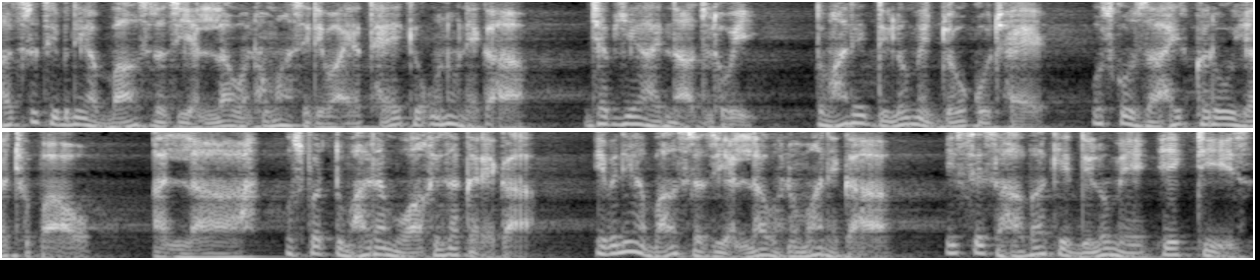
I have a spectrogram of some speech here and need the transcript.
حضرت ابن عباس رضی اللہ عنہما سے روایت ہے کہ انہوں نے کہا، جب یہ آیت نازل ہوئی، تمہارے دلوں میں جو کچھ ہے، اس کو ظاہر کرو یا چھپاؤ۔ اللہ اس پر تمہارا مواخذہ کرے گا۔ ابن عباس رضی اللہ عنہما نے کہا، اس سے صحابہ کے دلوں میں ایک چیز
